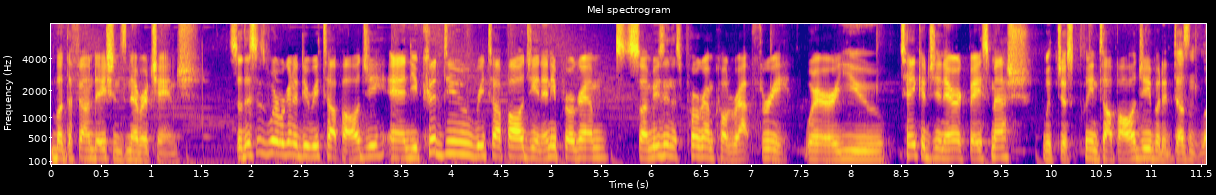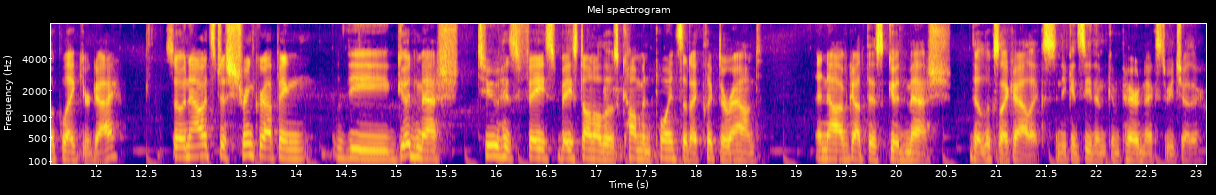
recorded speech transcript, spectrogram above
but the foundations never change. So this is where we're gonna do retopology, and you could do retopology in any program. So I'm using this program called Wrap 3, where you take a generic base mesh with just clean topology, but it doesn't look like your guy. So now it's just shrink wrapping the good mesh to his face based on all those common points that I clicked around. And now I've got this good mesh that looks like Aleks, and you can see them compared next to each other.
